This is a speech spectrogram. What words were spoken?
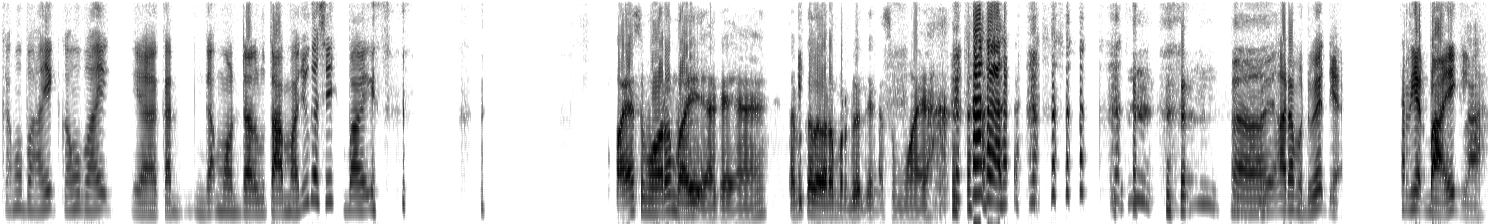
kamu baik kamu baik ya kan nggak modal utama juga sih baik Makanya semua orang baik ya kayaknya. Tapi kalau orang berduit ya nggak semua ya. Eh, orang berduit ya terlihat baik lah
